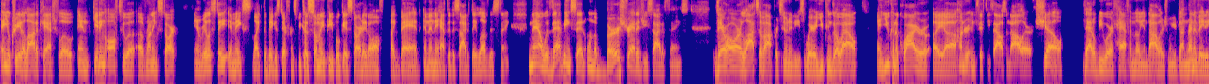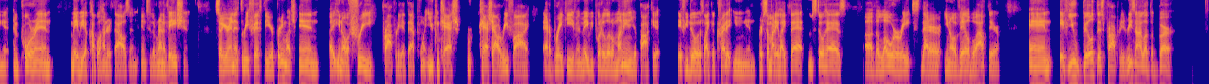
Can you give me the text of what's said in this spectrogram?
And you'll create a lot of cash flow. And getting off to a, a running start in real estate, it makes like the biggest difference because so many people get started off like bad and then they have to decide if they love this thing. Now, with that being said, on the BRRRR strategy side of things, there are lots of opportunities where you can go out and you can acquire a $150,000 shell that'll be worth half a million dollars when you're done renovating it and pour in maybe a couple hundred thousand into the renovation. So you're in at 350. You're pretty much in, a, you know, a free property at that point. You can cash cash out refi at a break even. Maybe put a little money in your pocket if you do it with like a credit union or somebody like that who still has uh, the lower rates that are you know available out there. And if you build this property, the reason I love the BRRRR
